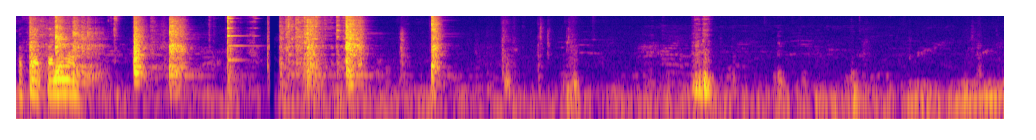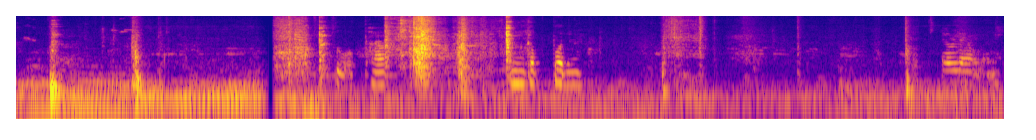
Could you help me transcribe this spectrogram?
ก็แสบกันนัวตัวพักกินกับปนแล้วแล้วอันนี้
